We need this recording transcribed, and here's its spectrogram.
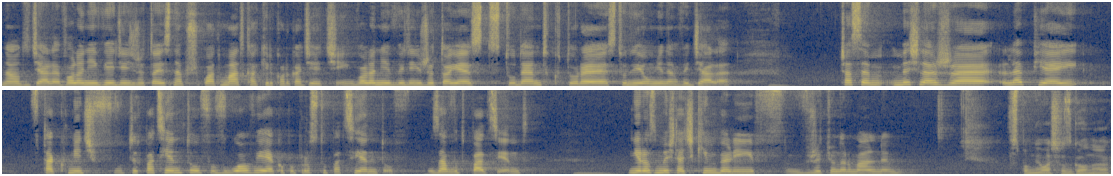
na oddziale. Wolę nie wiedzieć, że to jest na przykład matka kilkorga dzieci. Wolę nie wiedzieć, że to jest student, który studiuje u mnie na wydziale. Czasem myślę, że lepiej tak mieć tych pacjentów w głowie jako po prostu pacjentów, zawód pacjent. Nie rozmyślać, kim byli w, w życiu normalnym. Wspomniałaś o zgonach.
